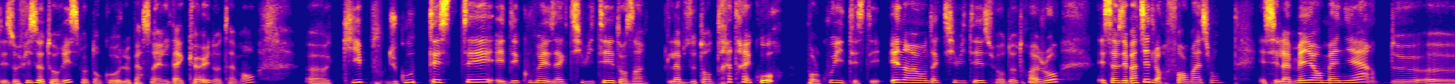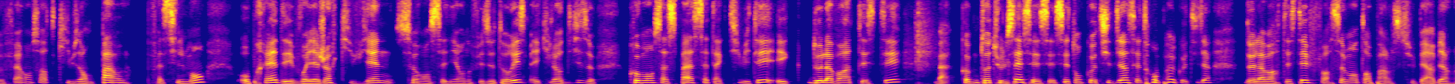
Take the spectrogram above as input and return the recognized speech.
des offices de tourisme, donc le personnel d'accueil notamment, qui, du coup, testaient et découvraient les activités dans un laps de temps très, très court. Pour le coup, ils testaient énormément d'activités sur deux, trois jours et ça faisait partie de leur formation. Et c'est la meilleure manière de faire en sorte qu'ils en parlent facilement auprès des voyageurs qui viennent se renseigner en office de tourisme et qui leur disent comment ça se passe cette activité et de l'avoir testé, bah, comme toi tu le sais, c'est ton quotidien, c'est ton pas quotidien, de l'avoir testé, forcément tu en parles super bien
